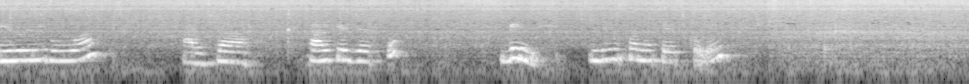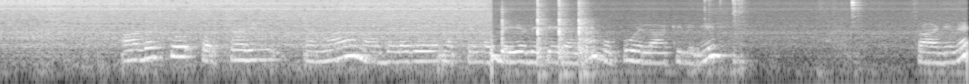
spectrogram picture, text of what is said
ನೀರುಳ್ಳಿ ಹೂವು, ಅರ್ಧ ಕಾಲು ಕೆ ಜಿಯಷ್ಟು ಬೀನ್ಸ್, ಬೀನ್ಸನ್ನು ಸೇರಿಸ್ಕೊಳ್ಳಿ. ಆದಷ್ಟು ತರಕಾರಿಯನ್ನು ನಾವು ಬೆಳಗ್ಗೆ ಮತ್ತೆ ಬೇಯೋದಕ್ಕೆ ಉಪ್ಪು ಎಲ್ಲ ಹಾಕಿದ್ದೀನಿ. ಸೊ ಹಾಗೆಯೇ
